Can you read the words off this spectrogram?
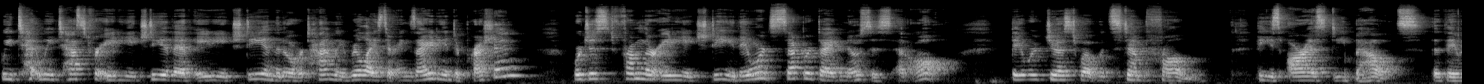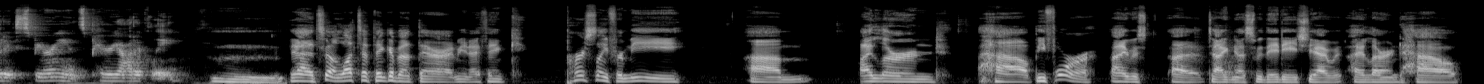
We, te- we test for ADHD and they have ADHD. And then over time, we realize their anxiety and depression were just from their ADHD. They weren't separate diagnosis at all. They were just what would stem from these RSD bouts that they would experience periodically. Hmm. Yeah, it's a lot to think about there. I mean, I think personally for me, um, I learned how before I was uh, diagnosed with ADHD, I, w- I learned how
